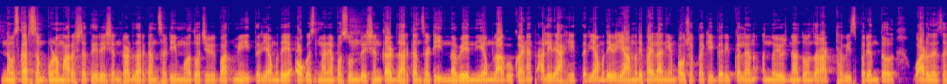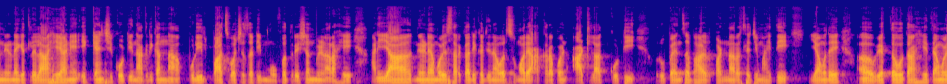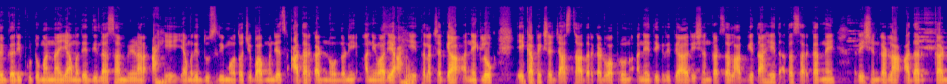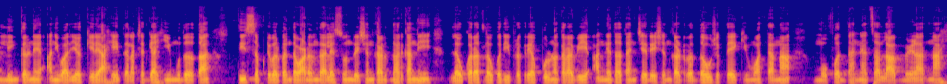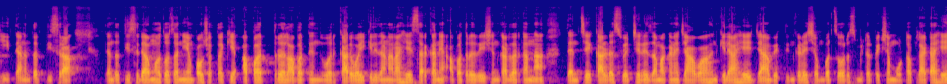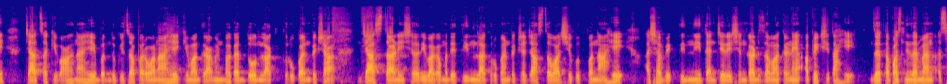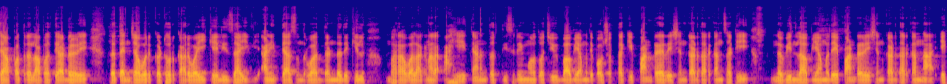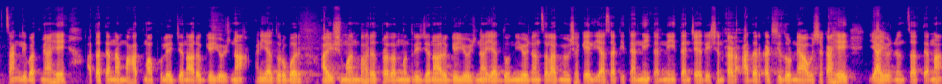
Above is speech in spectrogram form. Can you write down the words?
नमस्कार संपूर्ण महाराष्ट्रातील रेशन कार्ड धारकांसाठी महत्त्वाची बातमी. तर यामध्ये ऑगस्ट महिन्यापासून रेशन कार्ड धारकांसाठी नवे नियम लागू करण्यात आलेले आहेत. तर यामध्ये यामध्ये पहिला नियम पाहू शकता की गरीब कल्याण अन्न योजना दोन हजार अठ्ठावीस पर्यंत वाढवण्याचा निर्णय घेतलेला आहे आणि एक्क्याऐंशी कोटी नागरिकांना पुढील पाच वर्षासाठी मोफत रेशन मिळणार आहे. आणि या निर्णयामुळे सरकारी खजिन्यावर सुमारे अकरा पॉईंट आठ लाख कोटी रुपयांचा भार पडणार असल्याची माहिती यामध्ये व्यक्त होत आहे. त्यामुळे गरीब कुटुंबांना यामध्ये दिलासा मिळणार आहे. यामध्ये दुसरी महत्त्वाची बाब म्हणजेच आधार कार्ड नोंदणी अनिवार्य आहे. तर लक्षात घ्या अनेक लोक एकापेक्षा जास्त आधार कार्ड वापरून अनैतिकरित्या रेशन कार्डचा लाभ घेत आहेत. आता सरकारने रेशन कार्डला आधार कार्ड लिंक करणे अनिवार्य केले आहे. तर लक्षात घ्या ही मुदत आता तीस सप्टेंबरपर्यंत वाढवण्यात आले असून रेशन कार्ड धारकांनी लवकरात लवकर ही प्रक्रिया पूर्ण करावी. अन्यथा त्यांचे रेशन कार्ड रद्द होऊ शकते किंवा त्यांना मोफत धान्याचा लाभ मिळणार नाही. त्यानंतर तिसरा त्यानंतर तिसरा महत्त्वाचा नियम पाहू शकता की अपात्र लाभार्थ्यांवर कारवाई केली जाणार आहे. सरकारने अपात्र रेशन कार्डधारकांना त्यांचे कार्ड स्वेच्छेने जमा करण्याचे आवाहन केले आहे. ज्या व्यक्तींकडे शंभर चौरस मीटरपेक्षा मोठा फ्लॅट आहे चारचाकी वाहन आहे बंदुकीचा परवाना आहे किंवा ग्रामीण भागात दोन लाख रुपयांपेक्षा जास्त आणि शहरी भागामध्ये तीन लाख रुपयांपेक्षा जास्त वार्षिक उत्पन्न आहे अशा व्यक्तींनी त्यांचे रेशन कार्ड जमा करणे अपेक्षित आहे. जर तपासणी दरम्यान असे अपात्र लाभार्थी आढळले तर त्यांच्यावर कठोर कारवाई केली जाईल आणि त्या संदर्भात दंड देखील भरावा लागणार आहे. त्यानंतर तिसरी महत्त्वाची बाब यामध्ये पाहू शकता की पांढऱ्या रेशन कार्ड धारकांसाठी नवीन लाभ यामध्ये पांढऱ्या रेशन कार्ड धारकांना एक चांगली बातमी आहे. आता त्यांना महात्मा फुले जन आरोग्य योजना आणि याचबरोबर आयुष्यमान भारत प्रधानमंत्री जन आरोग्य योजना या दोन्ही योजनांचा लाभ मिळू शकेल. यासाठी त्यांनी त्यांनी त्यांचे रेशन कार्ड आधार कार्डशी जोडणे आवश्यक आहे. या योजनांचा त्यांना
